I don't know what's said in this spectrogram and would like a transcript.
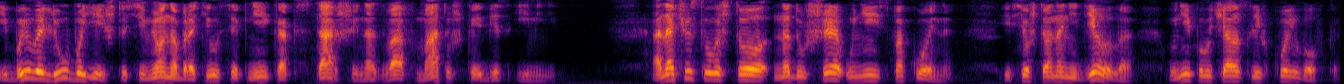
и было любо ей, что Семен обратился к ней как старший, назвав матушкой без имени. Она чувствовала, что на душе у ней спокойно, и все, что она не делала, у ней получалось легко и ловко.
